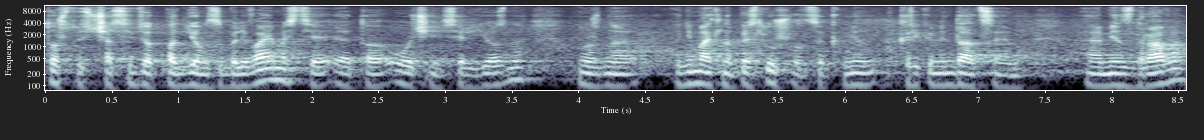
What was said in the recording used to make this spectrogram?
То, что сейчас идет подъем заболеваемости, это очень серьезно. Нужно внимательно прислушиваться к, рекомендациям э, Минздрава.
